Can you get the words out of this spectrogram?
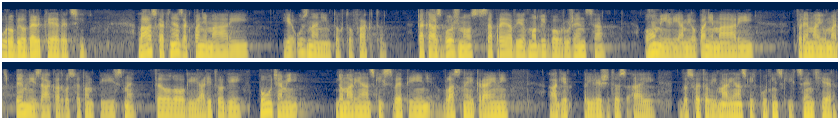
urobil veľké veci. Láska kniaza k pane Márii je uznaním tohto faktu. Taká zbožnosť sa prejavuje v modlitbou ruženca, homíliami o pane Márii, ktoré majú mať pevný základ vo Svetom písme, teológii a liturgii, púťami do mariánskych svetíň vlastnej krajiny, ak je príležitosť aj do svetových mariánskych pútnických centier,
